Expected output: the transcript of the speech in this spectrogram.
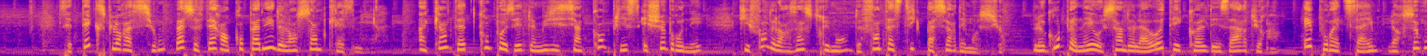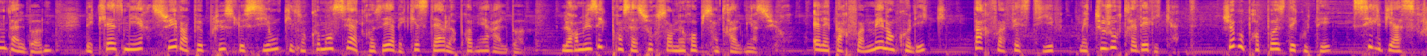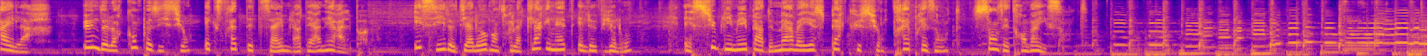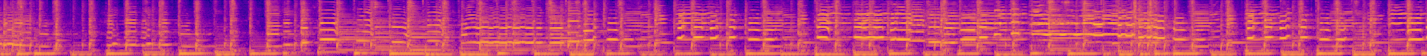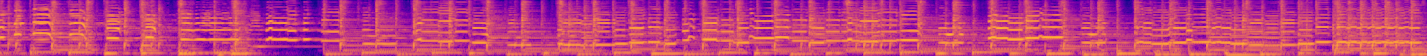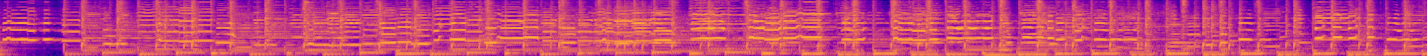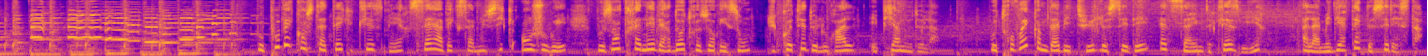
Cette exploration va se faire en compagnie de l'ensemble klezmer, un quintet composé de musiciens complices et chevronnés qui font de leurs instruments de fantastiques passeurs d'émotions. Le groupe est né au sein de la Haute École des Arts du Rhin. Et pour Edsheim, leur second album, les Klezmer suivent un peu plus le sillon qu'ils ont commencé à creuser avec Esther, leur premier album. Leur musique prend sa source en Europe centrale, bien sûr. Elle est parfois mélancolique, parfois festive, mais toujours très délicate. Je vous propose d'écouter Sylvias Freilach, une de leurs compositions extraites d'Edsheim, leur dernier album. Ici, le dialogue entre la clarinette et le violon est sublimé par de merveilleuses percussions très présentes sans être envahissantes. Vous pouvez constater que Klezmer sait avec sa musique enjouée vous entraîner vers d'autres horizons du côté de l'Oural et bien au-delà. Vous trouverez comme d'habitude le CD Edsheim de Klezmer à la médiathèque de Célestat.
